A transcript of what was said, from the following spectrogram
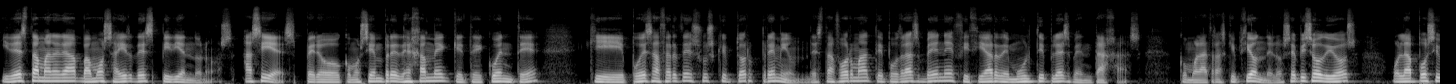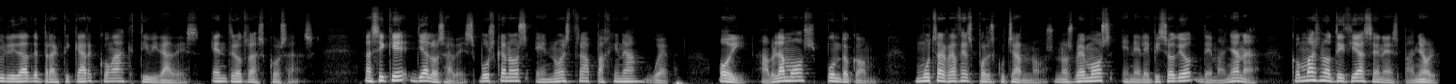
Y de esta manera vamos a ir despidiéndonos. Así es, pero como siempre déjame que te cuente que puedes hacerte suscriptor premium. De esta forma te podrás beneficiar de múltiples ventajas, como la transcripción de los episodios o la posibilidad de practicar con actividades, entre otras cosas. Así que ya lo sabes, búscanos en nuestra página web hoyhablamos.com. Muchas gracias por escucharnos. Nos vemos en el episodio de mañana, con más noticias en español.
